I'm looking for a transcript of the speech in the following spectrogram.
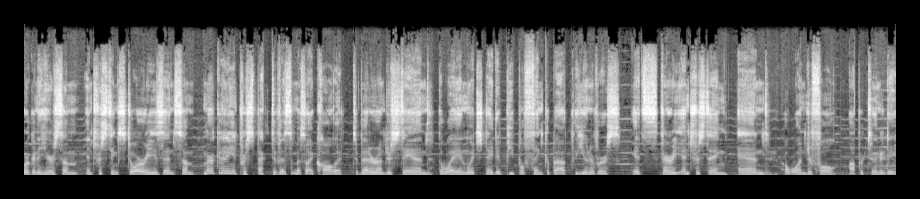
we're going to hear some interesting stories and some American Indian perspectivism, as I call it, to better understand the way in which Native people think about the universe. It's very interesting and a wonderful opportunity.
